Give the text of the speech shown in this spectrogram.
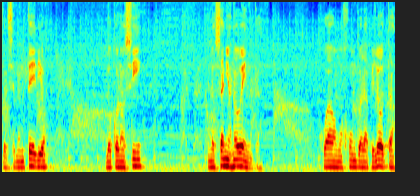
del cementerio, lo conocí en los años 90. Jugábamos junto a la pelota,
